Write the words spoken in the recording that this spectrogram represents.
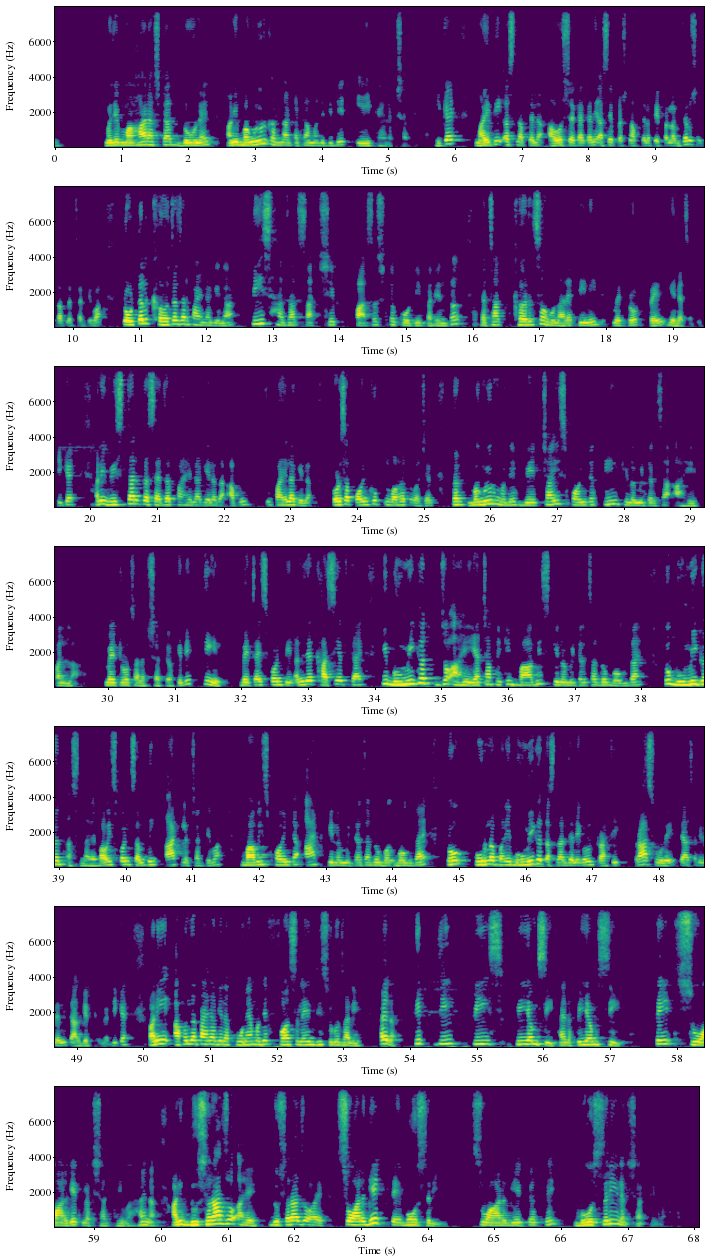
म्हणजे महाराष्ट्रात दोन आहेत आणि बंगळूर कर्नाटकामध्ये किती? एक आहे लक्षात ठीक आहे? माहिती असणं आपल्याला आवश्यक आहे. कारण असे प्रश्न आपल्याला पेपरला विचारू शकतात लक्षात ठेवा. टोटल खर्च जर पाहायला गेला तीस हजार सातशे पासष्ट कोटी पर्यंत त्याचा खर्च होणार आहे तिन्ही मेट्रो ट्रेन घेण्यासाठी. ठीक आहे? आणि विस्तार कसा आहे? जर पाहायला गेलं तर आपण पाहायला गेला थोडासा पॉईंट खूप महत्त्वाचे आहे. तर बंगळुरूमध्ये बेचाळीस पॉईंट तीन किलोमीटरचा आहे पल्ला. मेट्रोचा लक्षात ठेवा. किती? तीन. बेचाळीस पॉईंट तीन. आणि जे खासियत काय? की भूमिगत जो आहे याच्यापैकी बावीस किलोमीटरचा जो बोगदा आहे तो भूमिगत असणार आहे. बावीस पॉईंट समथिंग आठ लक्षात ठेवा. बावीस पॉईंट आठ किलोमीटरचा जो ब- बोगदा आहे तो पूर्णपणे भूमिगत असणार जेणेकरून ट्रॅफिक त्रास होऊ नये. त्यासाठी त्यांनी टार्गेट ठेवलं ठीक आहे? आणि आपण जर पाहायला गेलं पुण्यामध्ये फर्स्ट लेन जी सुरू झाली आहे ना? ती ती पी पीएमसी आहे ना? पीएमसी ते स्वारगेट लक्षात ठेवा है ना? आणि दुसरा जो आहे दुसरा जो आहे स्वारगेट ते भोसरी. स्वारगेट ते भोसरी लक्षात ठेवा.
